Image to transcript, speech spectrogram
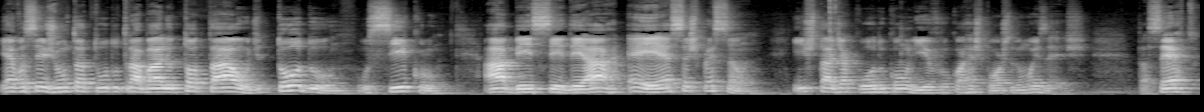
E aí você junta tudo, o trabalho total de todo o ciclo ABCDA é essa expressão. E está de acordo com o livro, com a resposta do Moisés. Tá certo?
